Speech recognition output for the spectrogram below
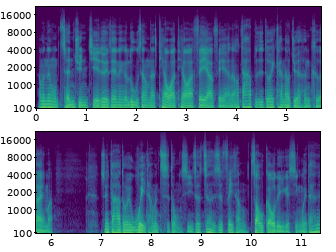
他们那种成群结队在那个路上那跳啊跳啊飞啊飞啊，然后大家不是都会看到觉得很可爱嘛，所以大家都会喂他们吃东西，这真的是非常糟糕的一个行为。但是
